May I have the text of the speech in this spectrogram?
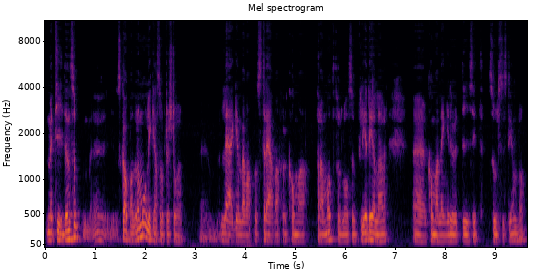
med tiden så eh, skapade de olika sorters då, Eh, lägen där man får sträva för att komma framåt för att låsa upp fler delar, eh, komma längre ut i sitt solsystem då.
